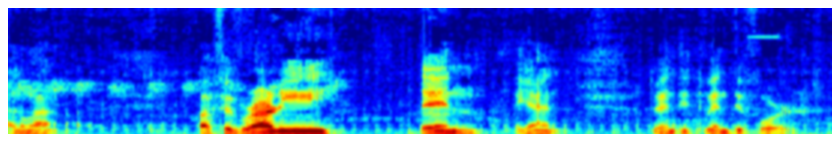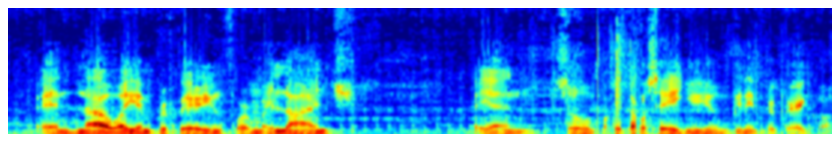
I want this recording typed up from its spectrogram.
ano nga, uh, February 10, ayan, 2024. And now I am preparing for my lunch. Ayan. So, pakita ko sa inyo yung piniprepare ko.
